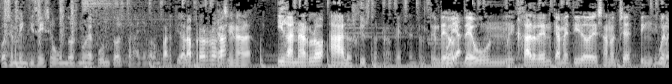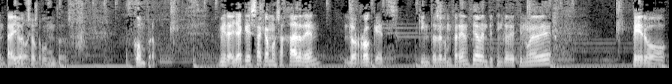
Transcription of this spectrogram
pues en 26 segundos 9 puntos para llevar un partido a la prórroga Casi nada. y ganarlo a los Houston Rockets. Entonces De, voy a- de un Harden que ha metido esa noche 58, 58 puntos. compro. Mira, ya que sacamos a Harden, los Rockets, quintos de conferencia, 25-19, pero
